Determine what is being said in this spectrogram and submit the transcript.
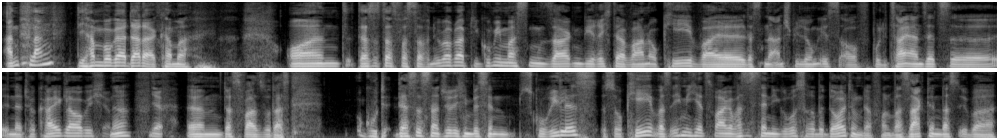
Anklang. Die Hamburger Dada-Kammer. Und das ist das, was davon überbleibt. Die Gummimasken sagen, die Richter waren okay, weil das eine Anspielung ist auf Polizeieinsätze in der Türkei, glaube ich. Ja. Ne? Ja. Ähm, das war so das. Gut, dass es natürlich ein bisschen skurril ist, ist okay. Was ich mich jetzt frage, was ist denn die größere Bedeutung davon? Was sagt denn das über,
